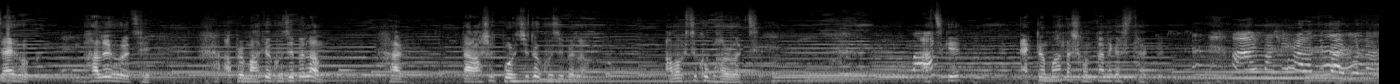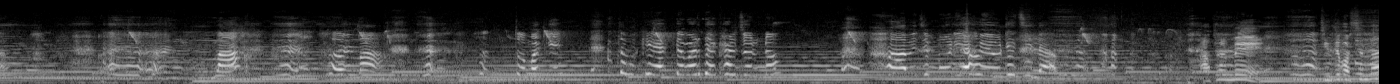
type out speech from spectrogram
যাই হোক ভালোই হয়েছে। আপনার মাকে খুঁজে পেলাম আর তার আসল পরিচয়টা খুঁজে পেলাম। আমার কাছে খুব ভালো লাগছে। আজকে একটা মা তার সন্তানের কাছে থাকবে। আর মাকে হারাতে পারব না। মা মা তোমাকে তোমাকে একটাবার দেখার জন্য আমি যে মরিয়া হয়ে উঠেছিলাম। আপনার মেয়ে চিনতে পারছেন না?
